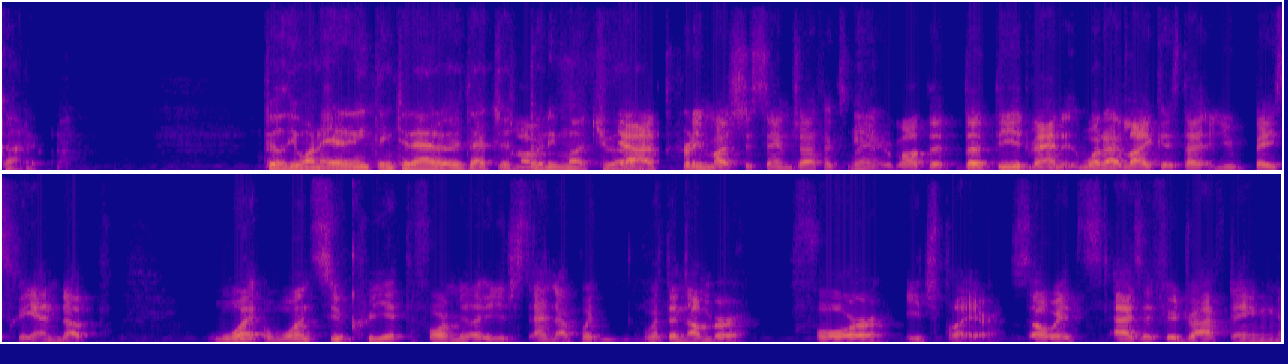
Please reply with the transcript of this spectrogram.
Got it. Phil, you want to add anything to that, or is that just um, pretty much? Uh... Yeah, it's pretty much the same. Jeff explained yeah. well. The, the the advantage, what I like is that you basically end up, what once you create the formula, you just end up with with a number for each player. So it's as if you're drafting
